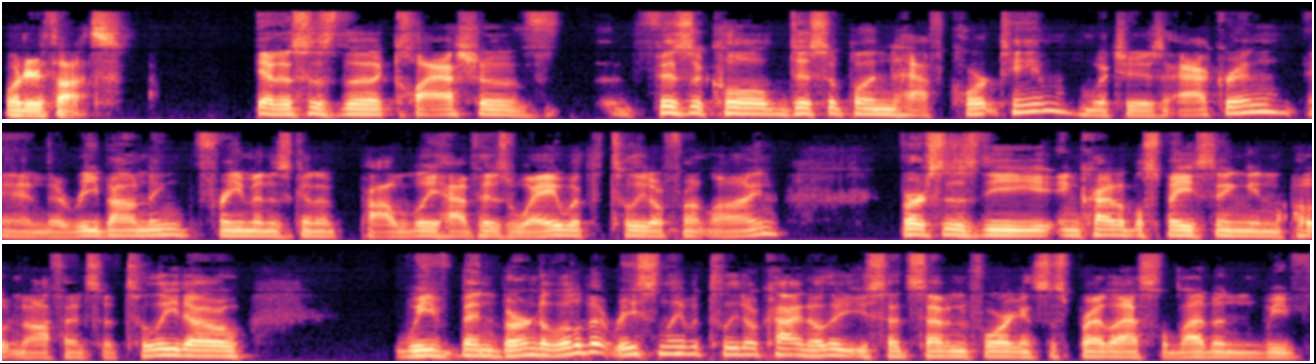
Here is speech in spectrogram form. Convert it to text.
what are your thoughts? Yeah, this is the clash of physical, disciplined half court team, which is Akron, and they're rebounding. Freeman is going to probably have his way with the Toledo front line versus the incredible spacing and potent offense of Toledo. We've been burned a little bit recently with Toledo Ky. I know that you said seven four against the spread last eleven. We've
